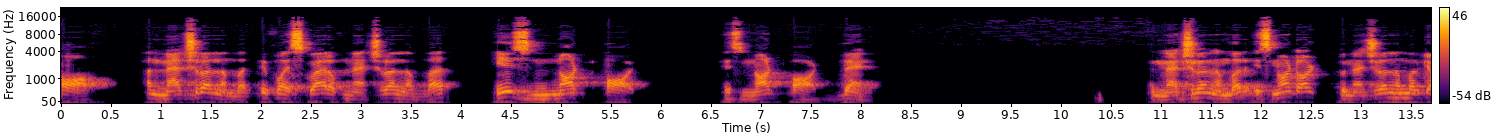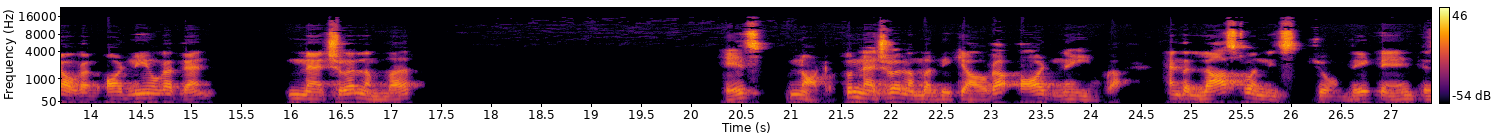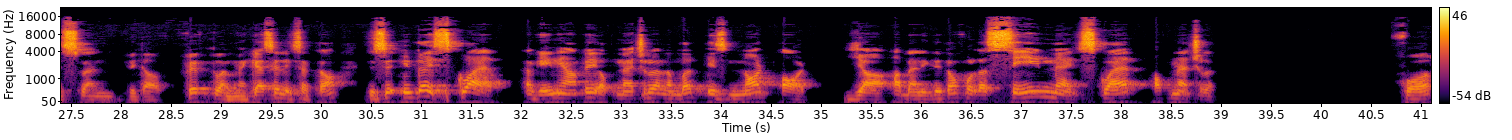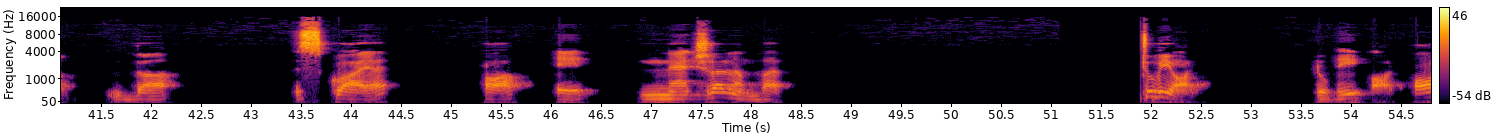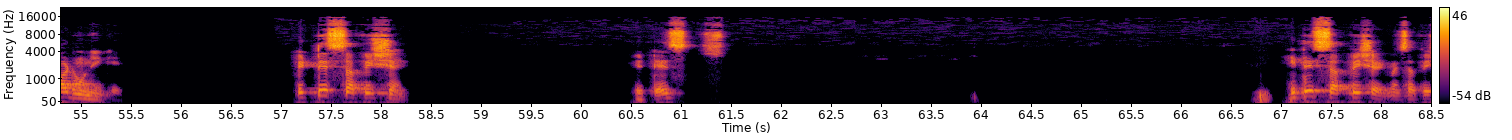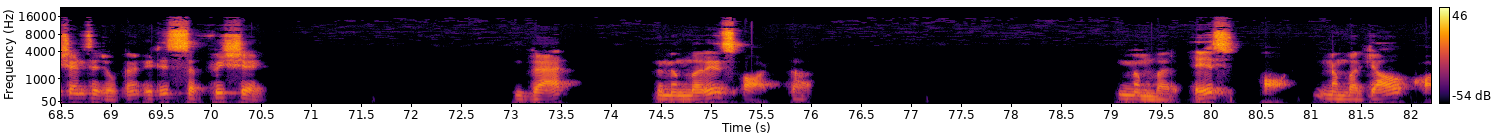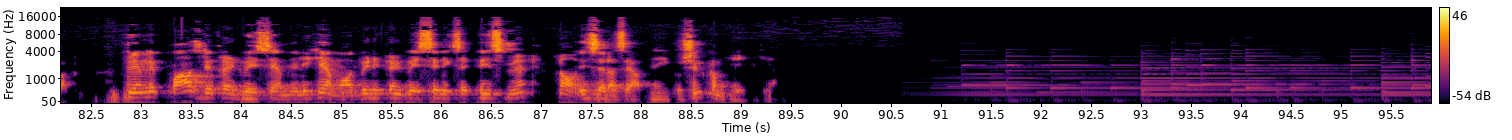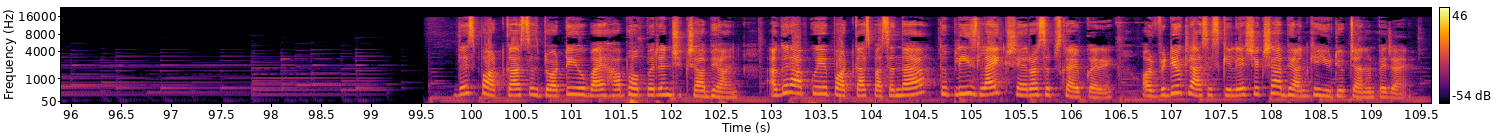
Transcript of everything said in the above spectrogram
of a natural number if a square of natural number is not odd is not odd then natural number is not odd तो नेचुरल नंबर क्या होगा? ऑड नहीं होगा then natural number is not तो natural number भी क्या होगा? Odd नहीं होगा. And the last one is जो हम देखते हैं this one with fifth one मैं कैसे लिख सकता हूँ? जिससे इफ़ द स्क्वायर अगेन यहाँ पे natural number is not odd या अब मैं लिख देता हूँ for the same square of natural for the square of a natural number to be odd to be odd odd होने के it is sufficient it is it is sufficient मैं sufficient से जोड़ता हूँ। It is sufficient that the number is odd the number is number क्या हो? और तो हमने पाँच डिफरेंट वेज से हमने लिखे, हम और भी डिफरेंट वेज से लिख सकते हैं स्टूडेंट ना इस तरह से आपने ये क्वेश्चन कंप्लीट किया। This podcast is brought you by Hubhopper शिक्षा अभियान अगर आपको ये पॉडकास्ट पसंद आया तो प्लीज़ लाइक शेयर और सब्सक्राइब करें। और वीडियो क्लासेस के लिए शिक्षा अभियान के यूट्यूब चैनल पर जाएँ।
